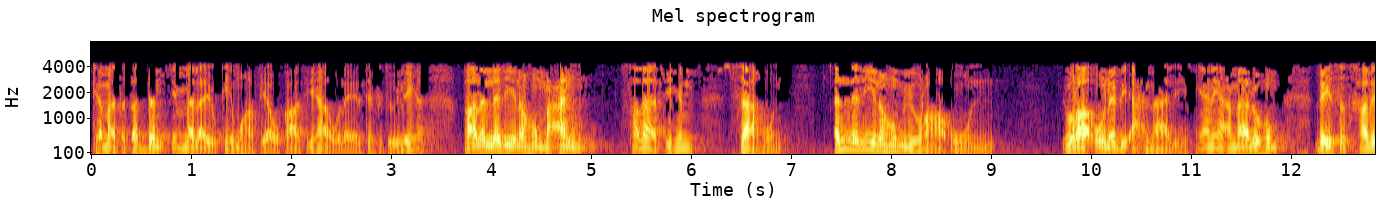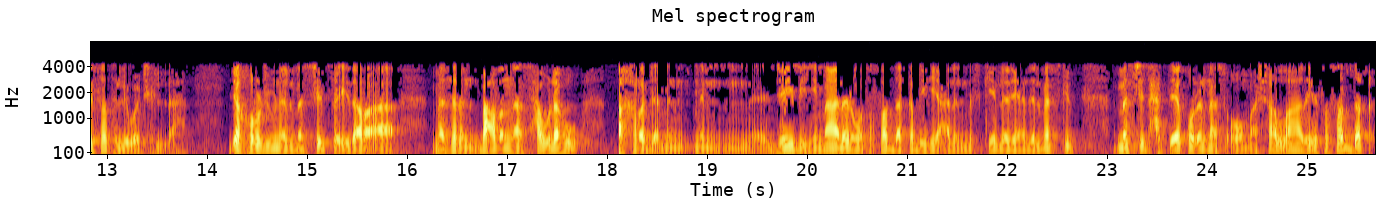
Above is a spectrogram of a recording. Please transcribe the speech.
كما تقدم إما لا يقيمها في أوقاتها أو لا يلتفت إليها. قال الذين هم عن صلاتهم ساهون. الذين هم يراءون. يراءون بأعمالهم. يعني أعمالهم ليست خالصة لوجه الله. يخرج من المسجد فإذا رأى مثلا بعض الناس حوله أخرج من من جيبه مالا وتصدق به على المسكين الذي عند المسجد مسجد حتى يقول الناس أوه ما شاء الله هذا يتصدق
